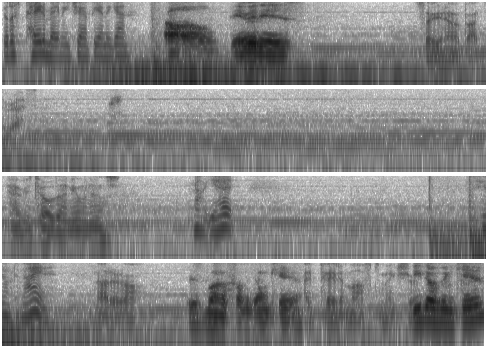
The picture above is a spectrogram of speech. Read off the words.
You'll just pay to make me champion again. Uh oh, there it is. So you know about the ref. Have you told anyone else? Not yet. So you don't deny it? Not at all. This motherfucker don't care. I paid him off to make sure. He doesn't care.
